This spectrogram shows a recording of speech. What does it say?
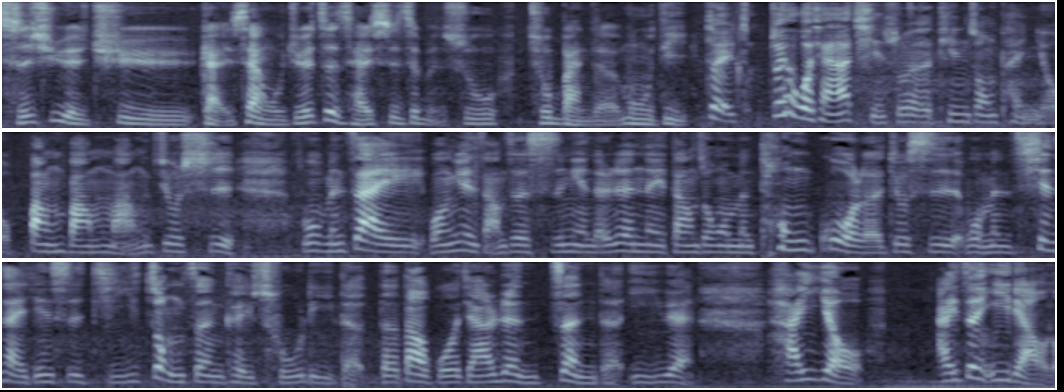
持续的去改善。我觉得这才是这本书出版的目的。对，最后我想要请所有的听众朋友帮帮忙，就是我们在王院长这十年的任内当中，我们通过了，就是我们现在已经是急重症可以处理的，得到国家认证的医院，还有。癌症医疗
